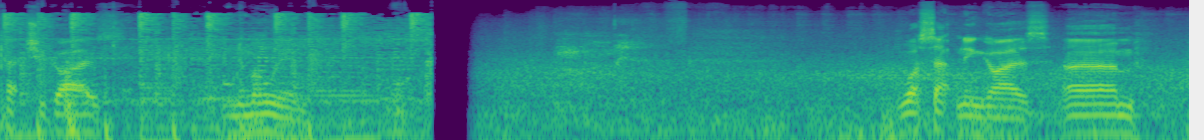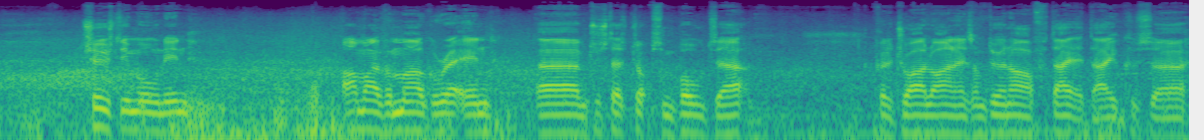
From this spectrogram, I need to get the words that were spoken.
catch you guys in the morning. What's happening guys um, Tuesday morning I'm over Margaretting um, just to drop some boards out for the dry liners I'm doing half a day today because uh,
